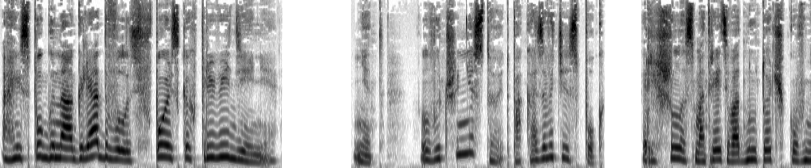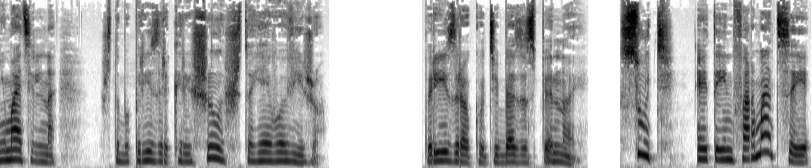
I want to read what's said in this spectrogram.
а испуганно оглядывалась в поисках привидения. Нет, лучше не стоит показывать испуг. Решила смотреть в одну точку внимательно, чтобы призрак решил, что я его вижу. «Призрак у тебя за спиной». Суть этой информации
